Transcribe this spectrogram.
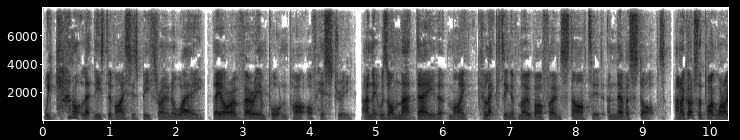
we cannot let these devices be thrown away. They are a very important part of history. And it was on that day that my collecting of mobile phones started and never stopped. And I got to the point where I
